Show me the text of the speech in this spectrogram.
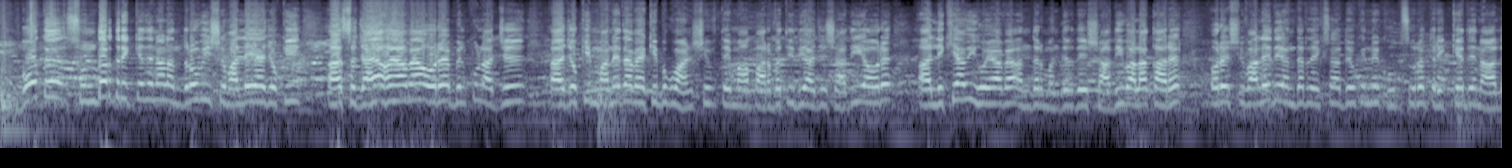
ਬਹੁਤ ਸੁੰਦਰ ਤਰੀਕੇ ਦੇ ਨਾਲ ਅੰਦਰੋਂ ਵੀ ਸ਼ਿਵਾਲੇ ਹੈ ਜੋ ਕਿ ਸਜਾਇਆ ਹੋਇਆ ਵਾ ਔਰ ਬਿਲਕੁਲ ਅੱਜ ਜੋ ਕਿ ਮਾਨਤਾ ਹੈ ਕਿ ਭਗਵਾਨ ਸ਼ਿਵ ਤੇ ਮਾਂ ਪਾਰਵਤੀ ਦੀ ਅੱਜ ਸ਼ਾਦੀ ਹੈ ਔਰ ਲਿਖਿਆ ਵੀ ਹੋਇਆ ਵਾ ਅੰਦਰ ਮੰਦਿਰ ਦੇ ਸ਼ਾਦੀ ਵਾਲਾ ਘਰ। ਔਰ ਸ਼ਿਵਾਲੇ ਦੇ ਅੰਦਰ ਦੇਖ ਸਕਦੇ ਹੋ ਕਿੰਨੇ ਖੂਬਸੂਰਤ ਤਰੀਕੇ ਦੇ ਨਾਲ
